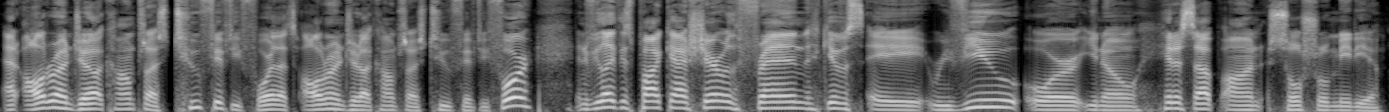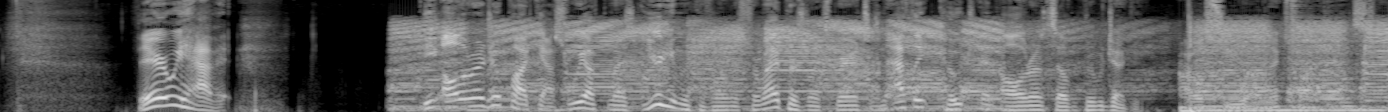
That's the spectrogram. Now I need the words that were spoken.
at allaroundjoe.com slash 254. That's allaroundjoe.com slash 254. And if you like this podcast, share it with a friend, give us a review, or, you know, hit us up on social media. There we have it. The All Around Joe podcast, where we optimize your human performance from my personal experience as an athlete, coach, and all around self improvement junkie. I will see you on the next podcast.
